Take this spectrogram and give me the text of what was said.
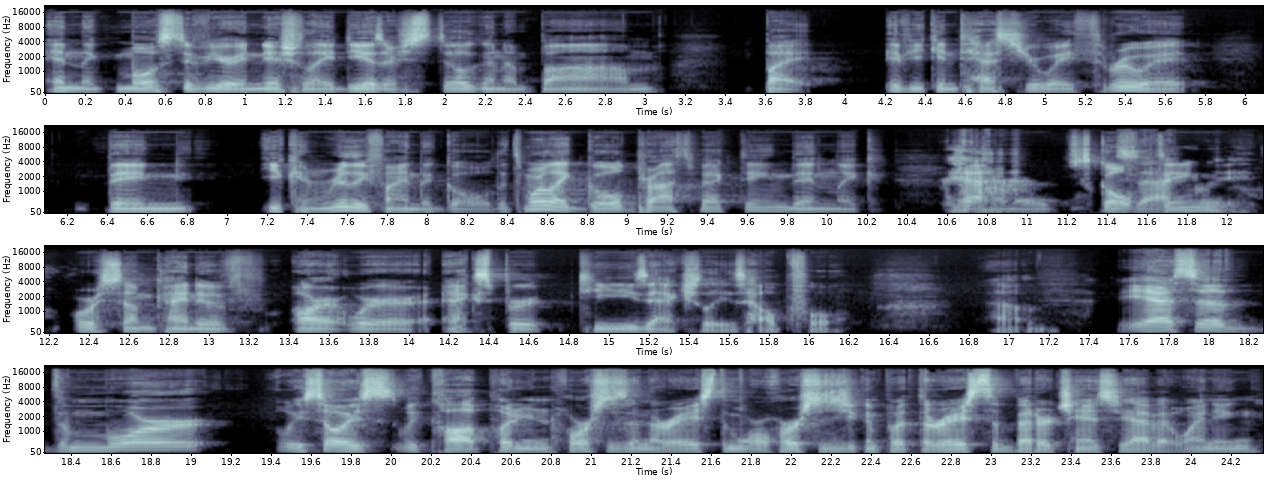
and like most of your initial ideas are still going to bomb but if you can test your way through it then you can really find the gold. It's more like gold prospecting than like yeah, know, sculpting exactly. or some kind of art where expertise actually is helpful. Um, yeah so the more we always we call it putting horses in the race. The more horses you can put the race, the better chance you have at winning.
